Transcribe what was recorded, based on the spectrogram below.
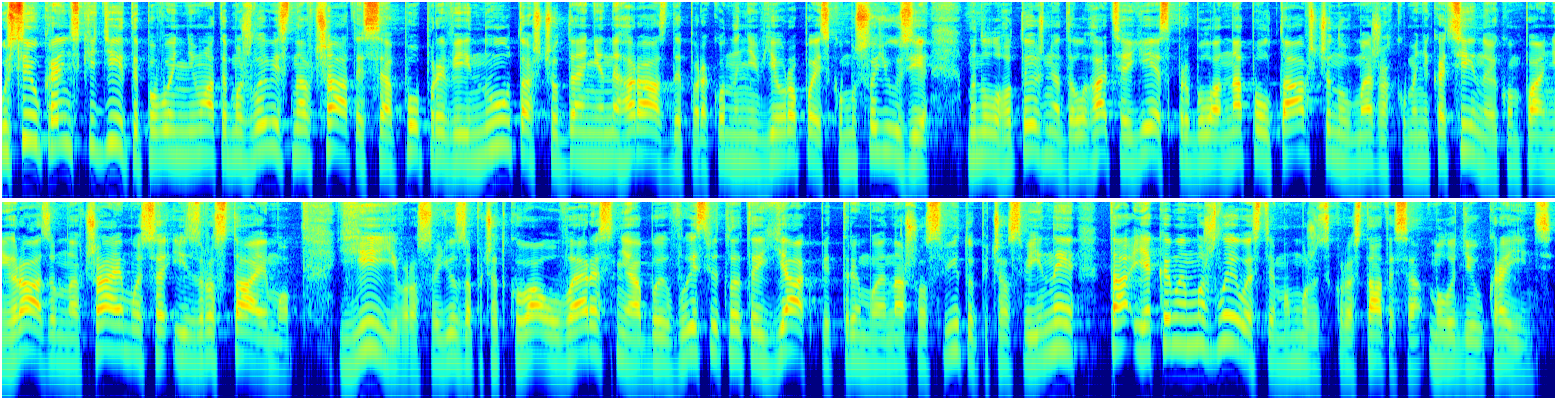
Усі українські діти повинні мати можливість навчатися попри війну та щоденні негаразди, переконані в Європейському Союзі. Минулого тижня делегація ЄС прибула на Полтавщину в межах комунікаційної компанії Разом навчаємося і зростаємо. Її Євросоюз започаткував у вересні, аби висвітлити, як підтримує нашу освіту під час війни та якими можливостями можуть скористатися молоді українці.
